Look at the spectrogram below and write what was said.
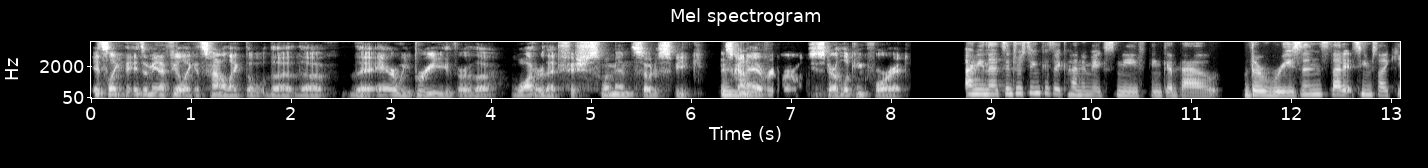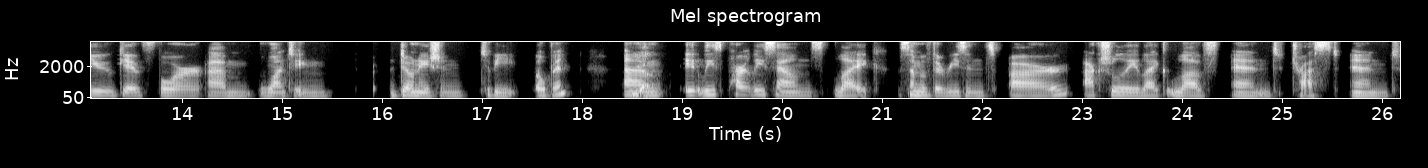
it's like it's i mean i feel like it's kind of like the the the the air we breathe or the water that fish swim in so to speak it's mm-hmm. kind of everywhere once you start looking for it i mean that's interesting because it kind of makes me think about the reasons that it seems like you give for um, wanting donation to be open um, yeah. at least partly sounds like some of the reasons are actually like love and trust and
